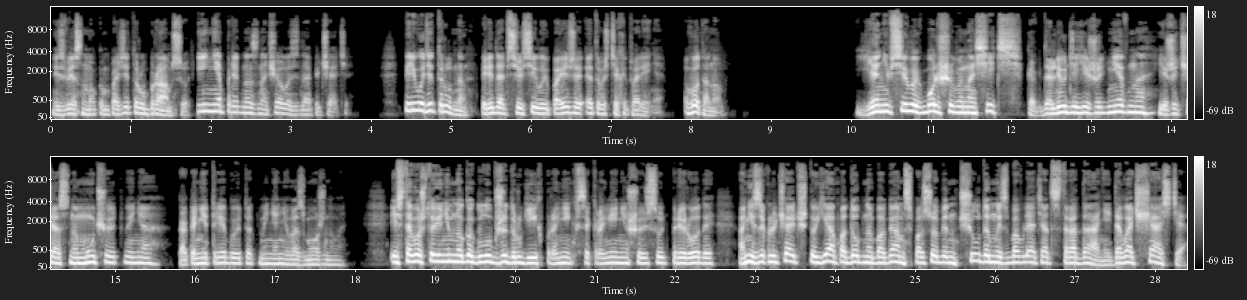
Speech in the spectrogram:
известному композитору Брамсу, и не предназначалось для печати. В переводе трудно передать всю силу и поэзию этого стихотворения. Вот оно. «Я не в силах больше выносить, когда люди ежедневно, ежечасно мучают меня, как они требуют от меня невозможного. Из того, что я немного глубже других проник в сокровеннейшую суть природы, они заключают, что я, подобно богам, способен чудом избавлять от страданий, давать счастье,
